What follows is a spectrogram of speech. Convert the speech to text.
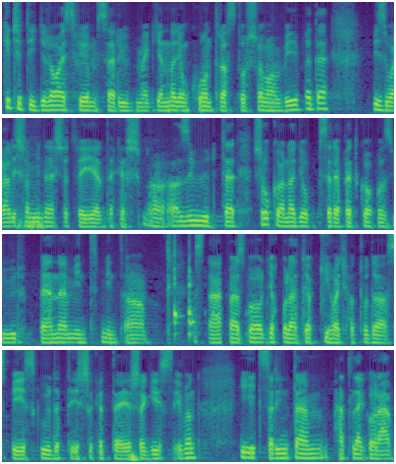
Kicsit így rajzfilmszerűbb, meg ilyen nagyon kontrasztosra van véve, de vizuálisan minden esetre érdekes. Az űr, tehát sokkal nagyobb szerepet kap az űr benne, mint, mint a, a Star Wars-ban, gyakorlatilag kihagyhatod a space küldetéseket teljes egészében. Így szerintem hát legalább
